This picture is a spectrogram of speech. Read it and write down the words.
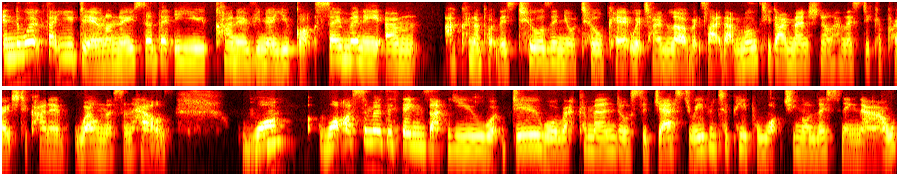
in the work that you do, and I know you said that you kind of, you know, you've got so many, um, how can I put this, tools in your toolkit, which I love. It's like that multidimensional, holistic approach to kind of wellness and health. Mm-hmm. What what are some of the things that you do or recommend or suggest, or even to people watching or listening now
